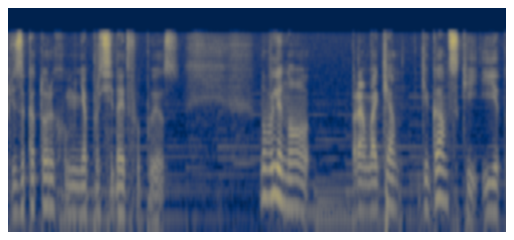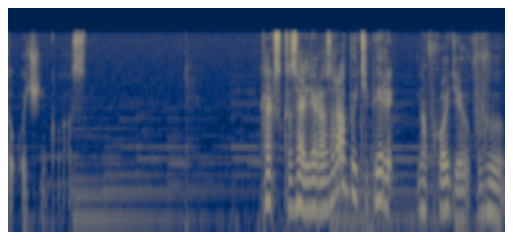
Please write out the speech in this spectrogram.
из-за которых у меня проседает FPS. Ну, блин, но прям океан гигантский, и это очень классно. Как сказали разрабы, теперь на входе в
